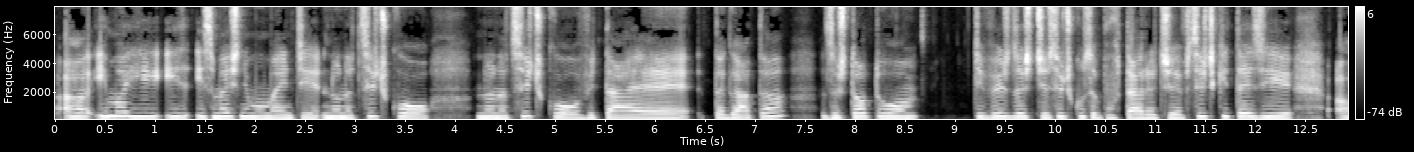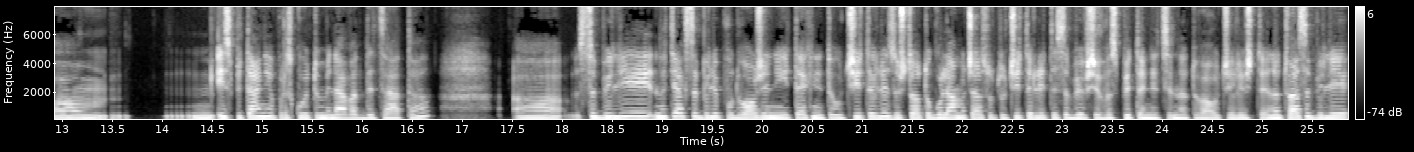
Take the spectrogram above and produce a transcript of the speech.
а, има и, и, и смешни моменти, но над всичко, но над всичко витае тъгата, защото ти виждаш, че всичко се повтаря, че всички тези ам, изпитания, през които минават децата, са били, на тях са били подложени и техните учители, защото голяма част от учителите са бивши възпитаници на това училище. Но това са били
